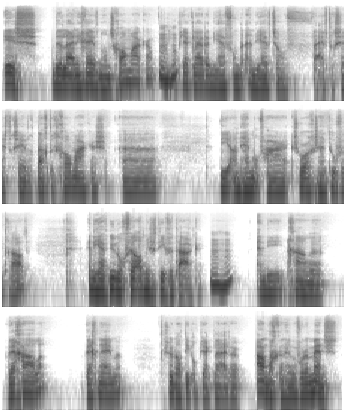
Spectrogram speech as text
is de leidinggevende van de schoonmaker. Mm -hmm. De mhm. objectleider die heeft, van de, en die heeft zo'n 50, 60, 70, 80 schoonmakers uh, die aan hem of haar zorgen zijn toevertrouwd. En die heeft nu nog veel administratieve taken. Mm -hmm. En die gaan we weghalen, wegnemen, zodat die objectleider aandacht kan hebben voor de mens.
